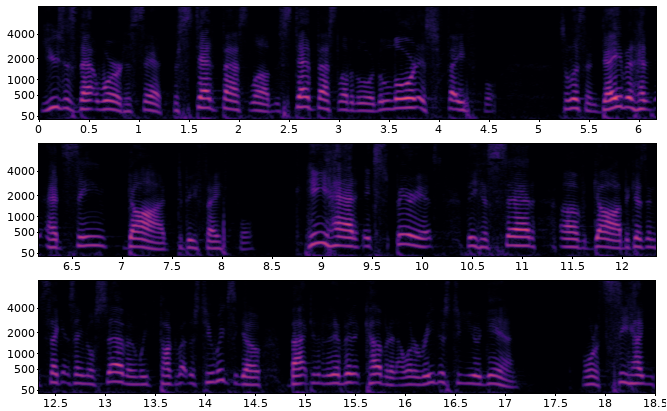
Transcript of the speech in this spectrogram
uses that word, hesed, the steadfast love, the steadfast love of the Lord. The Lord is faithful. So listen, David had, had seen God to be faithful. He had experienced the Hesed of God. Because in 2 Samuel 7, we talked about this two weeks ago, back to the Davidic covenant. I want to read this to you again. I want to see how you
